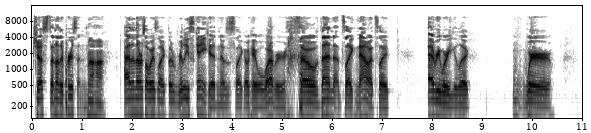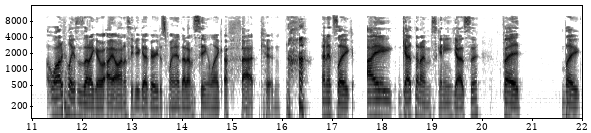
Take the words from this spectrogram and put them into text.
just another person. Uh huh. And then there was always like the really skinny kid, and it was like, okay, well, whatever. so then it's like now it's like everywhere you look, where a lot of places that I go, I honestly do get very disappointed that I'm seeing like a fat kid, and it's like I get that I'm skinny, yes, but like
